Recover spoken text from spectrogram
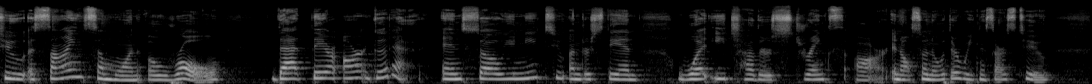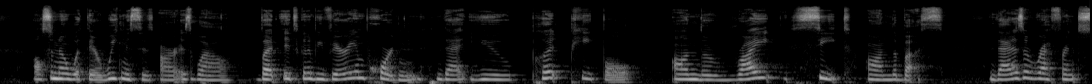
to assign someone a role that they aren't good at. And so you need to understand what each other's strengths are and also know what their weaknesses are too. Also know what their weaknesses are as well. But it's going to be very important that you put people on the right seat on the bus. That is a reference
